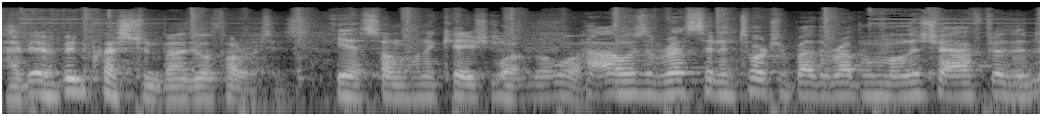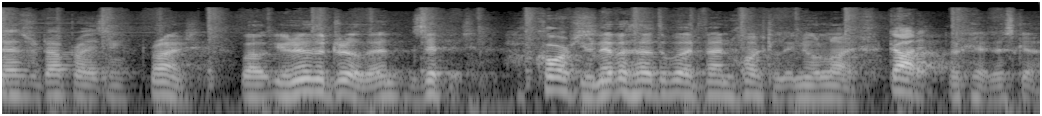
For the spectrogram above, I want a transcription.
Have you ever been questioned by the authorities? Yes, on one occasion. What, what? I was arrested and tortured by the rebel militia after the mm-hmm. desert uprising. Right. Well, you know the drill then. Zip it. Of course. You never heard the word Van Hoytel in your life. Got it. Okay, let's go.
